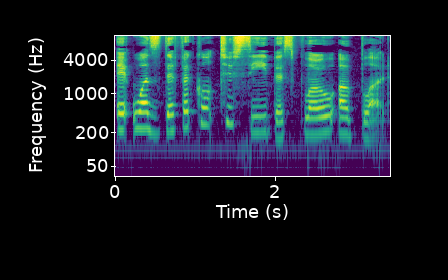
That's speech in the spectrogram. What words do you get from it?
It was difficult to see this flow of blood.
